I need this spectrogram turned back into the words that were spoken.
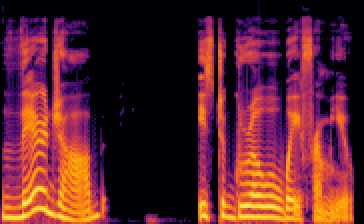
Their job is to grow away from you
